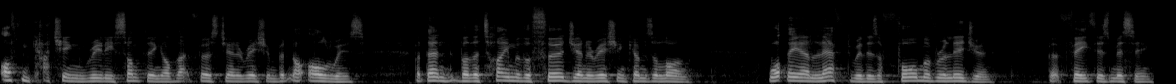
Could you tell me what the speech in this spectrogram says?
often catching really something of that first generation, but not always. But then by the time of the third generation comes along, what they are left with is a form of religion, but faith is missing.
